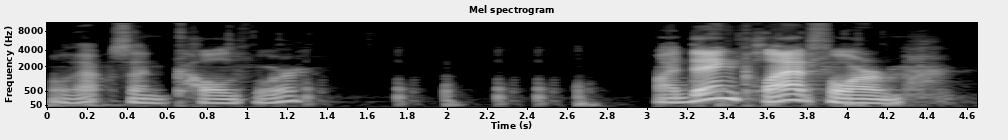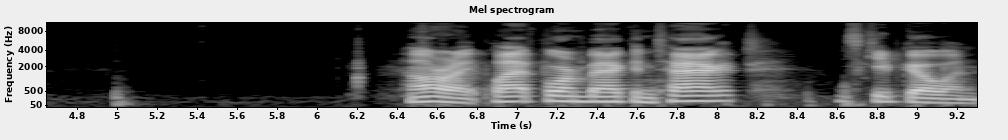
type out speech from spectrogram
Well, that was uncalled for. My dang platform. All right, platform back intact. Let's keep going.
